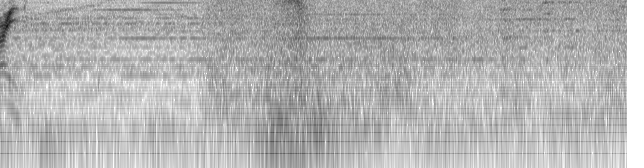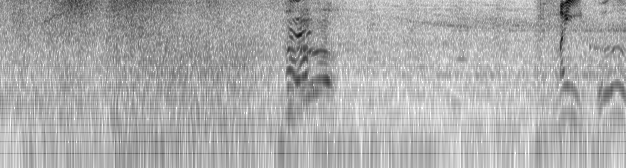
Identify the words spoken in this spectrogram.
ไม่ไม่คือ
